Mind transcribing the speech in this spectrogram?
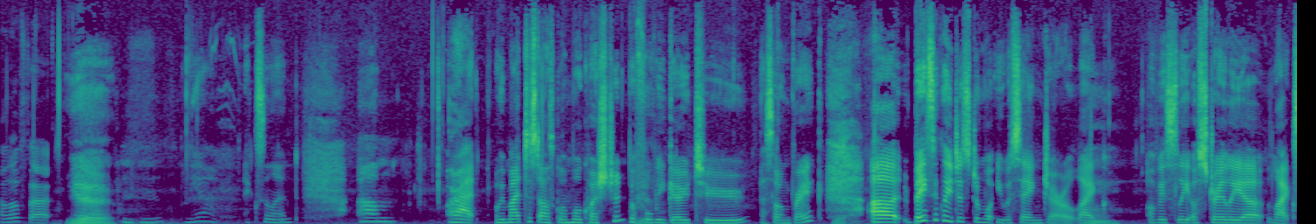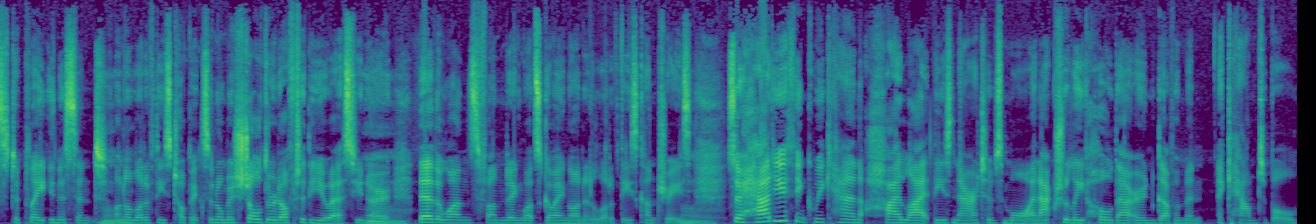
I love that. Yeah. hmm Yeah, excellent. Um, all right, we might just ask one more question before Yeah. we go to a song break. Yeah. Uh, basically, just on what you were saying, Gerald, like Mm. Obviously Australia likes to play innocent on Mm. a lot of these topics and almost shoulder it off to the US, you know. Mm. They're the ones funding what's going on in a lot of these countries. Mm. So, how do you think we can highlight these narratives more and actually hold our own government accountable?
